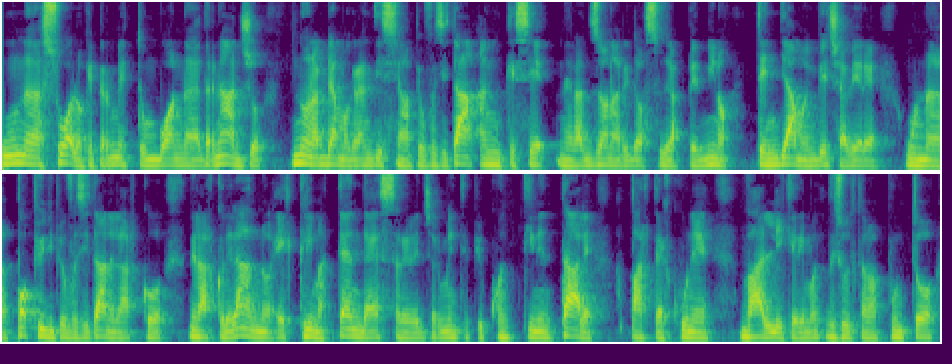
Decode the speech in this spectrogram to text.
Un suolo che permette un buon drenaggio. Non abbiamo grandissima piovosità, anche se nella zona a ridosso dell'Appennino tendiamo invece a avere un po' più di piovosità nell'arco, nell'arco dell'anno e il clima tende a essere leggermente più continentale, a parte alcune valli che risultano appunto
